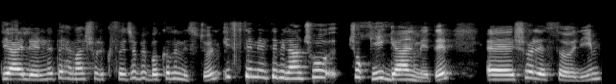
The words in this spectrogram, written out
diğerlerine de hemen şöyle kısaca bir bakalım istiyorum. İstemir'de bilanço çok iyi gelmedi. Ee, şöyle söyleyeyim.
